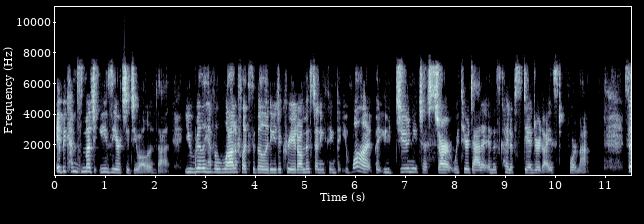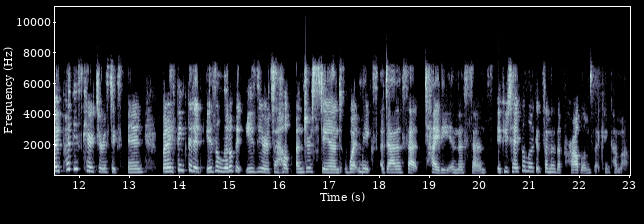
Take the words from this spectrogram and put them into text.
it becomes much easier to do all of that. You really have a lot of flexibility to create almost anything that you want, but you do need to start with your data in this kind of standardized format. So I put these characteristics in, but I think that it is a little bit easier to help understand what makes a data set tidy in this sense if you take a look at some of the problems that can come up.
